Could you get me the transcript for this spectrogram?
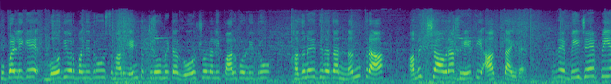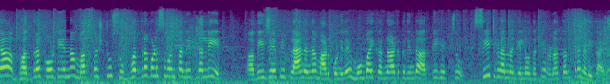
ಹುಬ್ಬಳ್ಳಿಗೆ ಮೋದಿ ಅವರು ಬಂದಿದ್ರು, ಸುಮಾರು ಎಂಟು ಕಿಲೋಮೀಟರ್ ರೋಡ್ ಶೋನಲ್ಲಿ ಪಾಲ್ಗೊಂಡಿದ್ರು. ಹದಿನೈದು ದಿನದ ನಂತರ ಅಮಿತ್ ಶಾ ಅವರ ಭೇಟಿ ಆಗ್ತಾ ಇದೆ. ಅಂದ್ರೆ ಬಿಜೆಪಿಯ ಭದ್ರಕೋಟೆಯನ್ನ ಮತ್ತಷ್ಟು ಸುಭದ್ರಗೊಳಿಸುವಂತ ನಿಟ್ಟಿನಲ್ಲಿ ಬಿಜೆಪಿ ಪ್ಲಾನ್ ಅನ್ನ ಮಾಡಿಕೊಂಡಿದೆ. ಮುಂಬೈ, ಕರ್ನಾಟಕದಿಂದ ಅತಿ ಹೆಚ್ಚು ಸೀಟ್ಗಳನ್ನ ಗೆಲ್ಲೋದಕ್ಕೆ ರಣತಂತ್ರ ನಡೀತಾ ಇದೆ.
